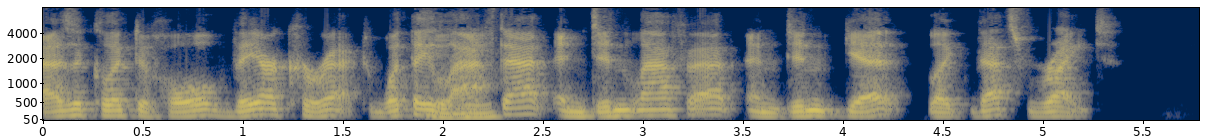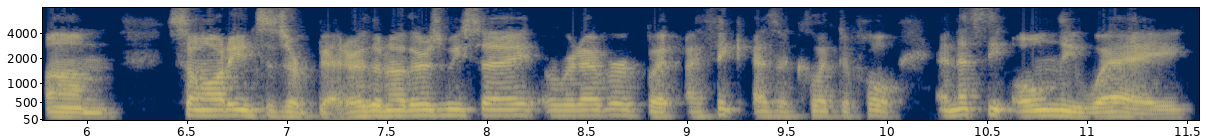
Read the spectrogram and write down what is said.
as a collective whole, they are correct. What they mm-hmm. laughed at and didn't laugh at and didn't get, like that's right. Um, some audiences are better than others, we say, or whatever. But I think as a collective whole, and that's the only way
